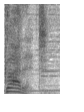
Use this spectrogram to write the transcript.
Got it.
